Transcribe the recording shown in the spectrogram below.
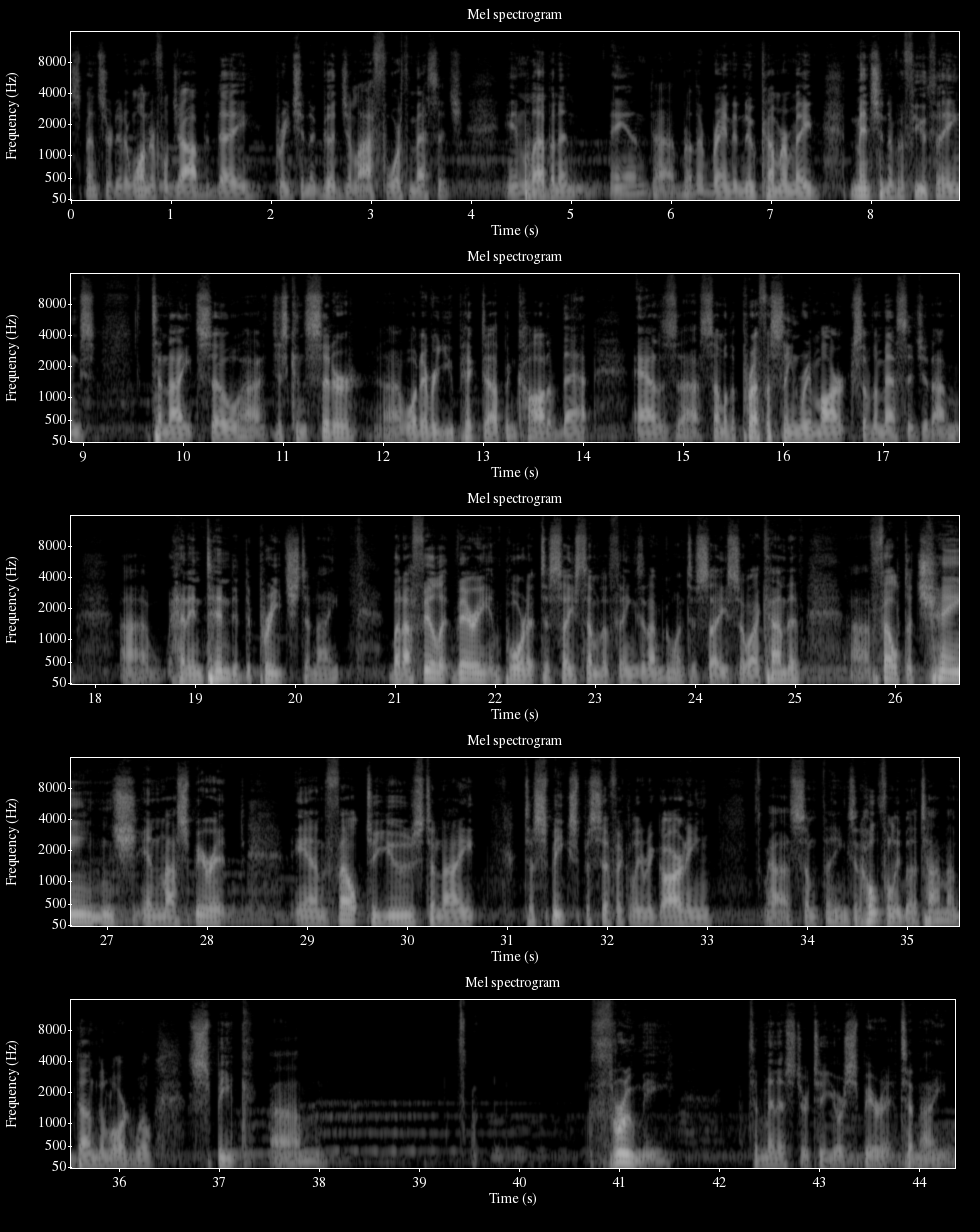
Spencer did a wonderful job today preaching a good July 4th message in Lebanon. And uh, Brother Brandon Newcomer made mention of a few things tonight. So uh, just consider uh, whatever you picked up and caught of that as uh, some of the prefacing remarks of the message that I uh, had intended to preach tonight. But I feel it very important to say some of the things that I'm going to say. So I kind of uh, felt a change in my spirit and felt to use tonight to speak specifically regarding uh, some things. And hopefully, by the time I'm done, the Lord will speak um, through me to minister to your spirit tonight.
